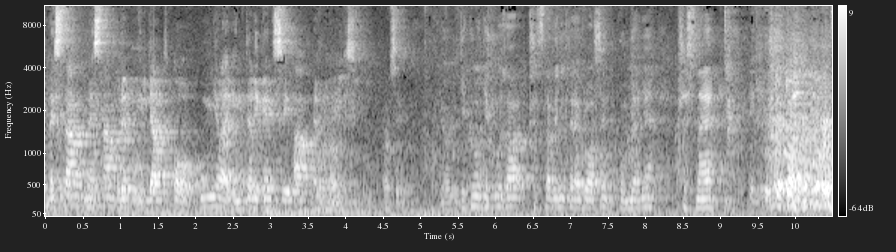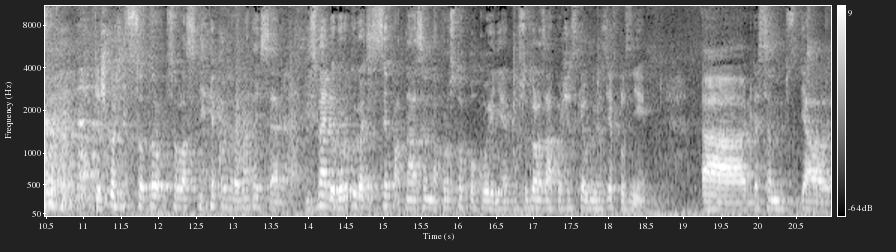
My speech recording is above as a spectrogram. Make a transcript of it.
dnes nám, dnes nám bude povídat o umělé inteligenci a neuronových sítích. Prosím. Jo, děkuji, děkuji za představení, které bylo asi poměrně přesné. Toto, těžko říct, co, to, co vlastně jako zrovna teď jsem. jsme do, do roku 2015 jsem naprosto pokojně působil na Západočeské univerzitě v Plzni, a, kde jsem dělal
